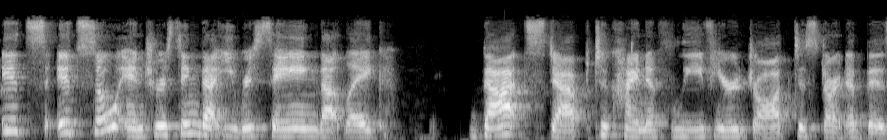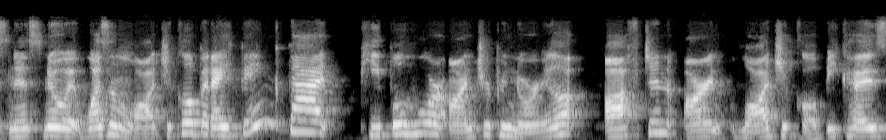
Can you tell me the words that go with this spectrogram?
it's it's so interesting that you were saying that like that step to kind of leave your job to start a business. No, it wasn't logical, but I think that people who are entrepreneurial often aren't logical because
